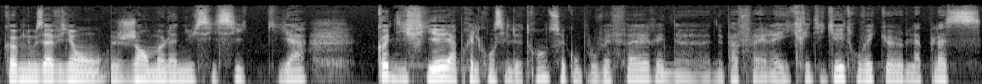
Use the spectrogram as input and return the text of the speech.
comme nous avions Jean Molanus ici, qui a codifié après le Concile de Trente ce qu'on pouvait faire et ne, pas faire. Et il critiquait, il trouvait que la place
